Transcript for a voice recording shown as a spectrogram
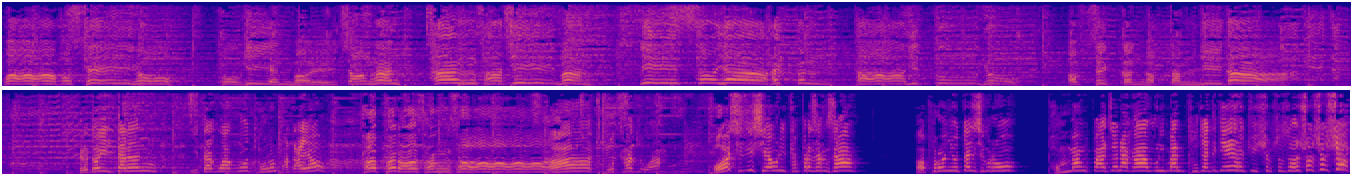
와보세요 보기엔 멀쩡한 상사지만 있어야 할 건 다 있고요 없을 건 없답니다 그래도 일단은 있다고 하고 돈은 받아요. 타파라 상사. 아, 좋다, 좋아. 어, 시지씨야, 우리 타파라 상사. 앞으로는 요딴 식으로 법망 빠져나가 우리만 부자 되게 해주시옵소서, 슛슛슛!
